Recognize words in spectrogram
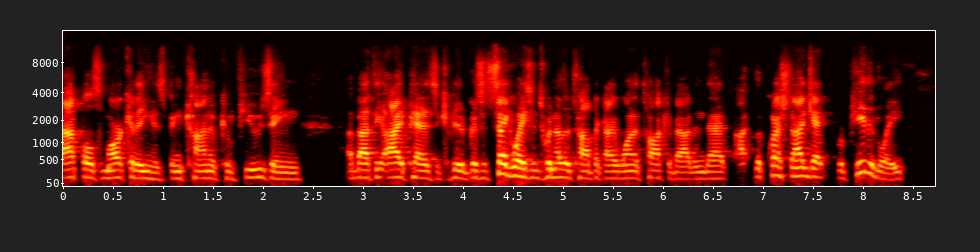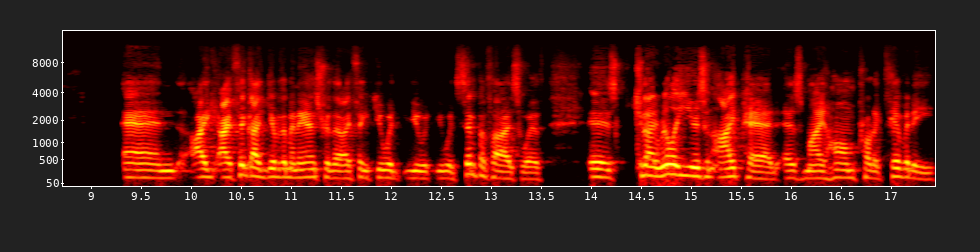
Apple's marketing has been kind of confusing about the iPad as a computer because it segues into another topic I want to talk about. And that I, the question I get repeatedly, and I, I think I'd give them an answer that I think you would you would you would sympathize with, is can I really use an iPad as my home productivity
